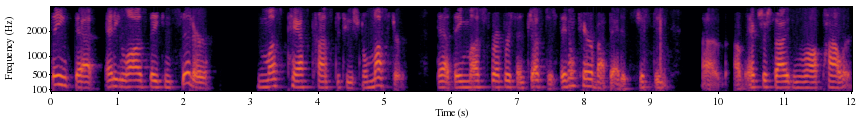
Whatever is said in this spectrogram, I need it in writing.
think that any laws they consider must pass constitutional muster, that they must represent justice. They don't care about that. It's just a, uh, exercise in raw power.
